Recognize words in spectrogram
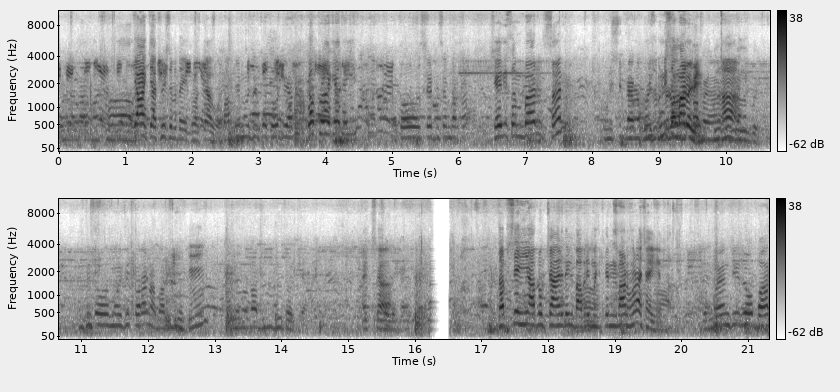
दिया क्या क्या फिर से बताइए थोड़ा क्या हुआ? बाबरी मस्जिद को तोड़ दिया। कब तोड़ा गया था ये? तो छह दिसंबर का। छह दिसंबर सन? उन्नीस सौ बिरानवे उन्नीस सौ बानवे। हाँ। तो मस्जिद करा ना बाबरी मस्जिद हम्म, का तोड़ दिया। अच्छा। तब से ही आप लोग चाह रहे थे कि बाबरी मस्जिद का निर्माण होना चाहिए था। तो मोहन जी जो बात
